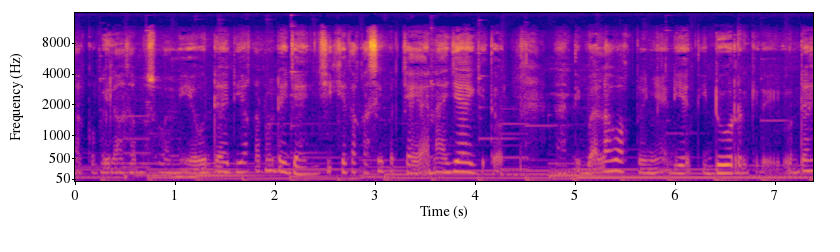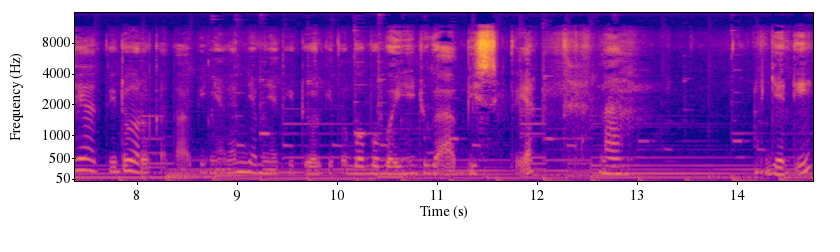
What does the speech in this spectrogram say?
aku bilang sama suami ya udah dia kan udah janji kita kasih percayaan aja gitu. Nah tibalah waktunya dia tidur gitu. Ya udah ya tidur kata abinya kan jamnya tidur gitu. Bobo boynya juga habis gitu ya. Nah jadi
